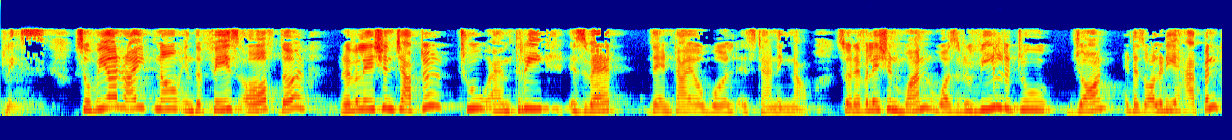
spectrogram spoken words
place. So we are right now in the phase of the Revelation chapter 2 and 3 is where the entire world is standing now. So Revelation 1 was revealed to John. It has already happened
